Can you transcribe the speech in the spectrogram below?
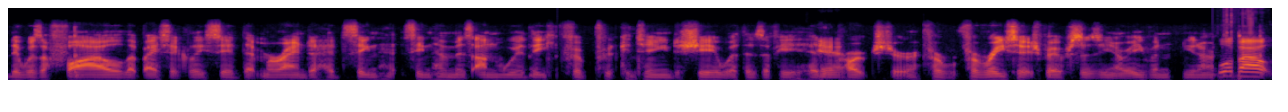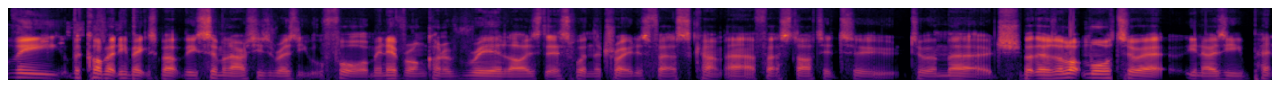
there was a file that basically said that Miranda had seen seen him as unworthy for, for continuing to share with us if he had Yeah. approached her for, for research purposes, you know, even, you know. What about the the comment he makes about the similarities of Resident Evil 4? I mean, everyone kind of realised this when the trailers first come uh, first started to to emerge, but there was a lot more to it. You know, as he pe-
